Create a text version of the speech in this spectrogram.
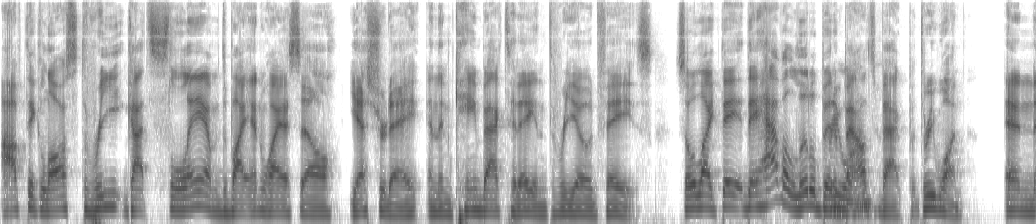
Optic lost 3 got slammed by NYSL yesterday and then came back today in 3-0 FaZe. So like they they have a little bit of 3-1. bounce back but 3-1. And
